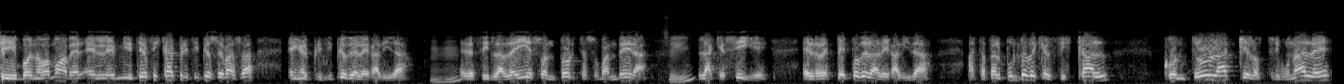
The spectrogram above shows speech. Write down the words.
Sí, bueno, vamos a ver. El, Ministerio Fiscal al principio se basa en el principio de legalidad. Es decir, la ley es su antorcha, su bandera, la que sigue. El respeto de la legalidad. Hasta tal punto de que el fiscal controla que los tribunales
